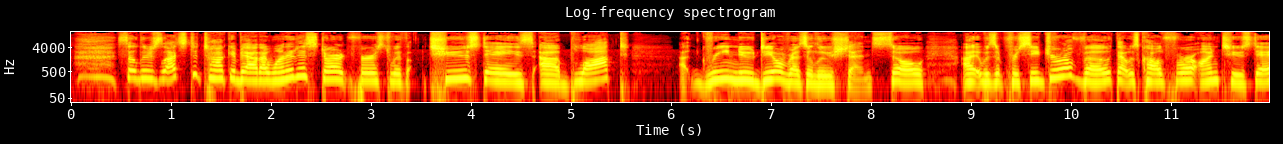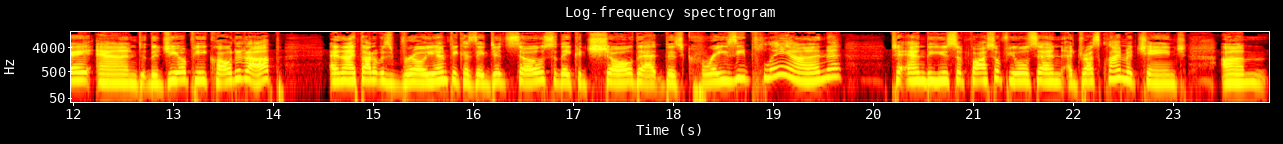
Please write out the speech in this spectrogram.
so, there's lots to talk about. I wanted to start first with Tuesday's uh, blocked uh, Green New Deal resolution. So uh, it was a procedural vote that was called for on Tuesday, and the GOP called it up. And I thought it was brilliant because they did so so they could show that this crazy plan to end the use of fossil fuels and address climate change um,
